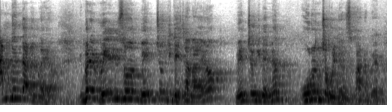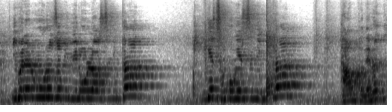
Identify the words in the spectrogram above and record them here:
안 된다는 거예요. 이번에 왼손 왼쪽이 되잖아요. 왼쪽이 되면 오른쪽을 연습하는 거예요. 이번에는 오른손이 위로 올라왔으니까 이게 성공했으니까 다음번에는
